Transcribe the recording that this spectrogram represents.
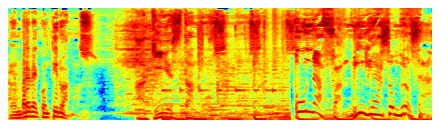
En breve continuamos. Aquí estamos. Una familia asombrosa.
